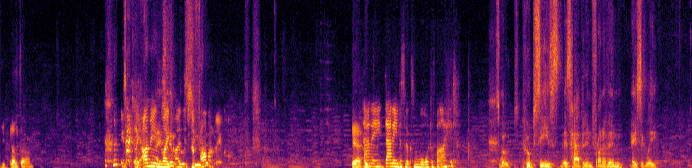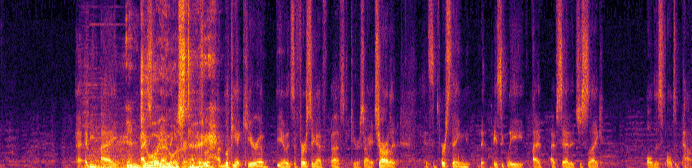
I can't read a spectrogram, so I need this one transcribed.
your belt on. Exactly. I mean, I like assume I, it's a see farm vehicle. Yeah, Danny, Danny just looks mortified. So Hoop sees this happen in front of him, basically. I, I mean, I I Enjoy down and make your a turn. I'm, sort stay. of- I'm looking at Kira. You know, it's the first thing I've uh, Kira. Sorry, it's Charlotte. It's the first thing that basically I've I've said. It's just like all this vaulted power,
